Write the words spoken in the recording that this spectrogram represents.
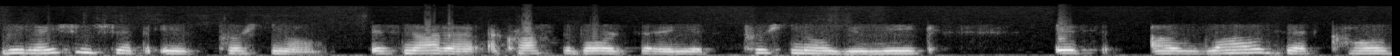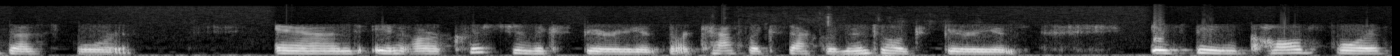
relationship is personal. It's not a across the board thing. It's personal, unique. It's a love that calls us forth. And in our Christian experience, our Catholic sacramental experience, is being called forth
